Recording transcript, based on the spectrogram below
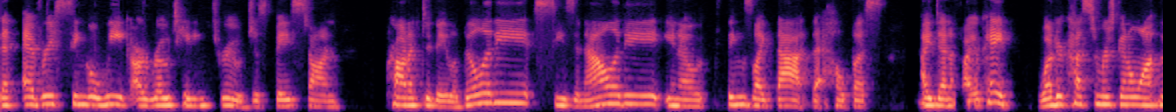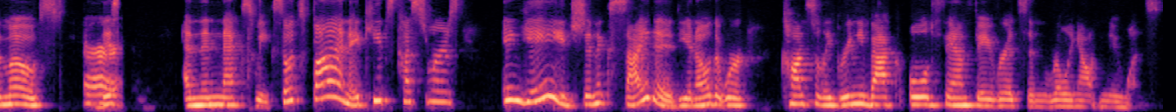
that every single week are rotating through just based on product availability, seasonality, you know, things like that that help us mm-hmm. identify okay, what are customers going to want the most sure. this and then next week. So it's fun. It keeps customers engaged and excited, you know, that we're constantly bringing back old fan favorites and rolling out new ones.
